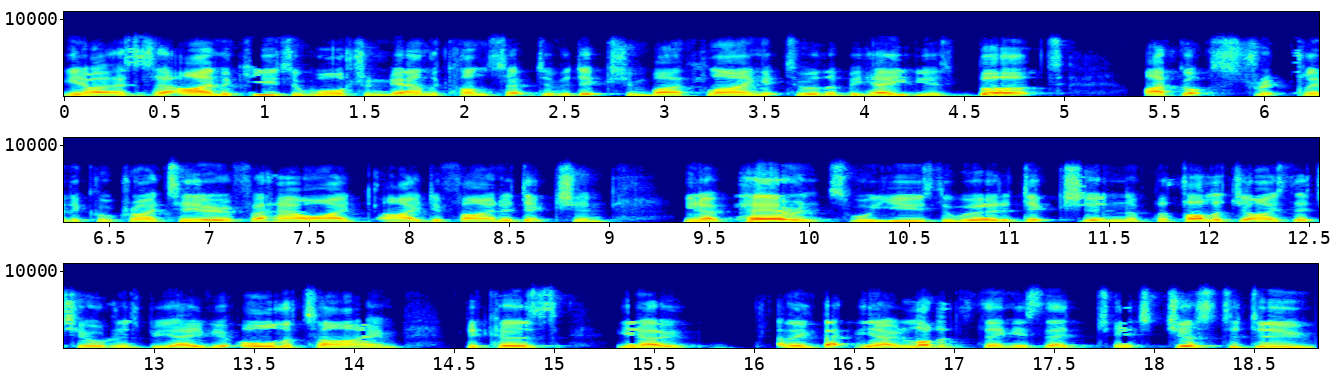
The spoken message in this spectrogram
you know, as I say, I'm accused of watering down the concept of addiction by applying it to other behaviors, but I've got strict clinical criteria for how I, I define addiction. You know, parents will use the word addiction and pathologize their children's behavior all the time because, you know, I mean, but, you know, a lot of the thing is that it's just to do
